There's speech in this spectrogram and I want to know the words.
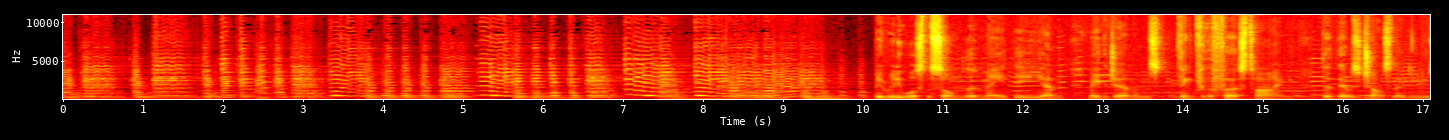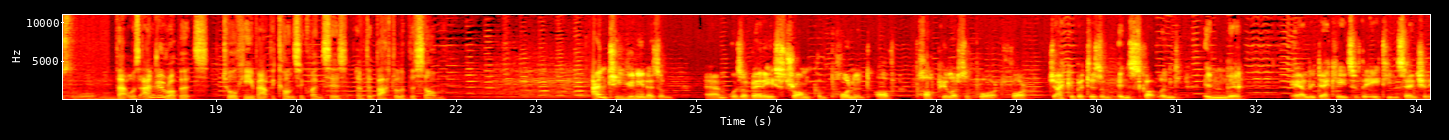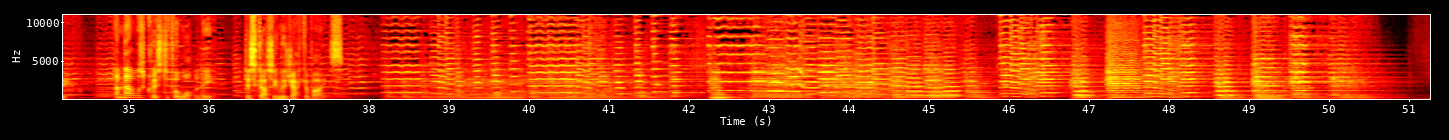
It really was the Somme that made the um, made the Germans think for the first time that there was a chance that they were going to lose the war. That was Andrew Roberts talking about the consequences of the Battle of the Somme. Anti unionism um, was a very strong component of popular support for Jacobitism in Scotland in the early decades of the 18th century. And that was Christopher Whatley discussing the Jacobites.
